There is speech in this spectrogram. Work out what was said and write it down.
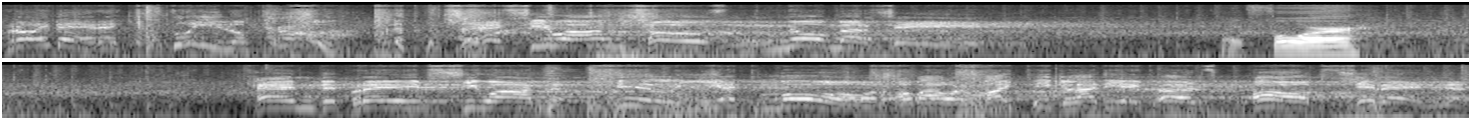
Proibere, tuilo. The Siwan shows no mercy. Play four. Can the brave Siwan kill yet more of our mighty gladiators of Cyrene?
